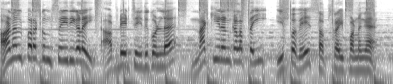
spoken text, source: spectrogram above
அனல் பறக்கும் செய்திகளை அப்டேட் செய்து கொள்ள நக்கீரன் களத்தை இப்பவே சப்ஸ்கிரைப் பண்ணுங்க.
